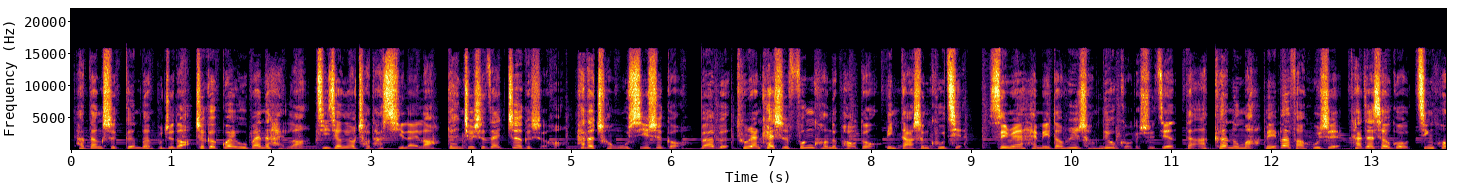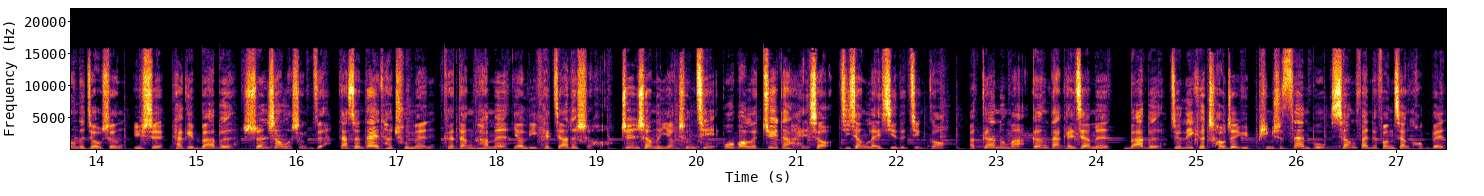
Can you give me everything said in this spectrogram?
他当时根本不知道这个怪物般的海浪即将要朝他袭来了。但就是在这个时候，他的宠物西施狗 Bub 突然开始疯狂的跑动，并大声哭泣。虽然还没到日常遛狗的时间，但阿卡努玛没办法忽视他家小狗惊慌的叫声。于是，他给 Bub 拴上了绳子，打算带它出门。可当他们要离开家的时候，镇上的扬声器播报了巨大海啸即将来袭的警告。阿卡努玛刚打开家门，Bub 就立刻朝着平时散步相反的方向狂奔，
